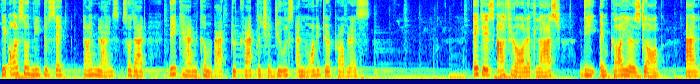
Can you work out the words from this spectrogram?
They also need to set timelines so that they can come back to track the schedules and monitor progress. It is, after all, at last, the employer's job and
